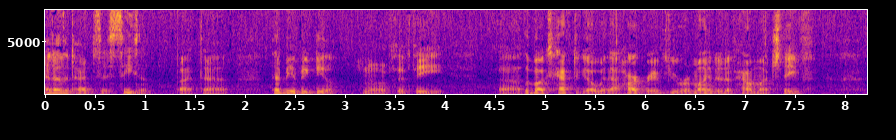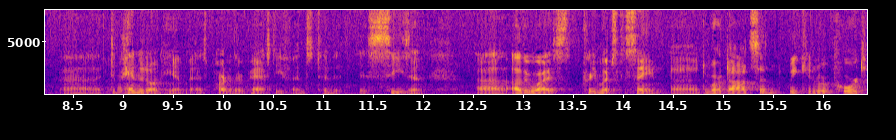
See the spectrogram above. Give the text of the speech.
at other times this season. But uh, that'd be a big deal. You know, if, if the uh, the Bucs have to go without Hargreaves, you're reminded of how much they've uh, depended on him as part of their pass defense to this season. Uh, otherwise, pretty much the same. Uh, Demar Dotson, we can report,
